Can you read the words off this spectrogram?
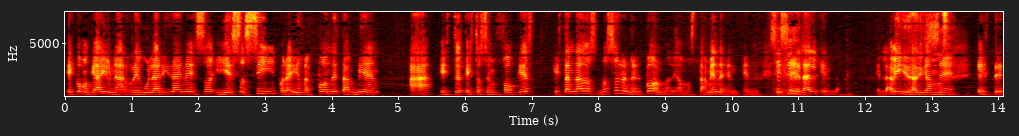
es como que hay una regularidad en eso, y eso sí, por ahí responde también a estos enfoques que están dados no solo en el porno, digamos, también en, en, general en la, en la, vida, digamos. Este,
